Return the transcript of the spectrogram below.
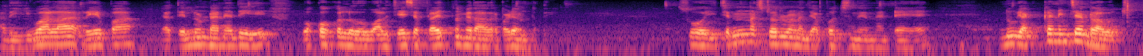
అది ఇవాళ రేపా లేకపోతే తెల్లుండి అనేది ఒక్కొక్కరు వాళ్ళు చేసే ప్రయత్నం మీద ఆధారపడి ఉంటుంది. సో ఈ చిన్న స్టోరీలో నేను చెప్పొచ్చింది ఏంటంటే నువ్వు ఎక్కడి నుంచైనా రావచ్చు.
